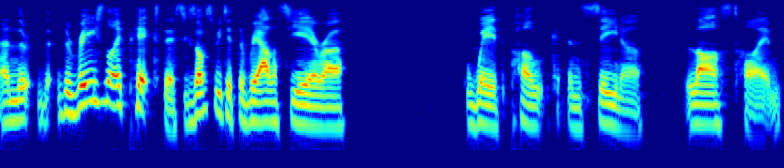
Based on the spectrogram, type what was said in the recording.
And the, the, the reason I picked this is obviously we did the reality era with Punk and Cena last time.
